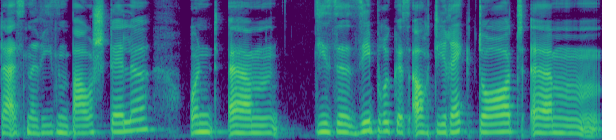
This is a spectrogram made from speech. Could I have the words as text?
da ist eine Riesenbaustelle und ähm, diese Seebrücke ist auch direkt dort ähm,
